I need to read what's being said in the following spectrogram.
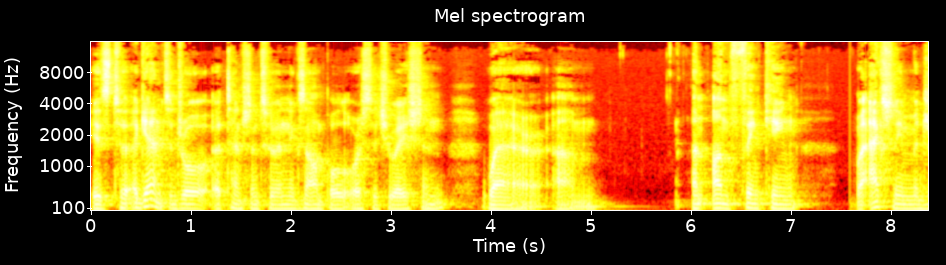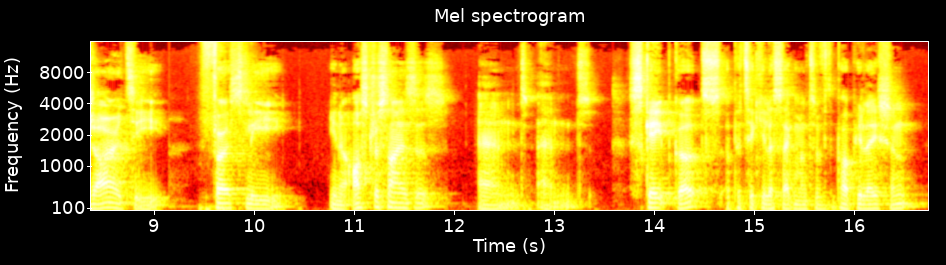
is to again to draw attention to an example or a situation where um, an unthinking, well, actually majority, firstly, you know, ostracizes and and scapegoats a particular segment of the population,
